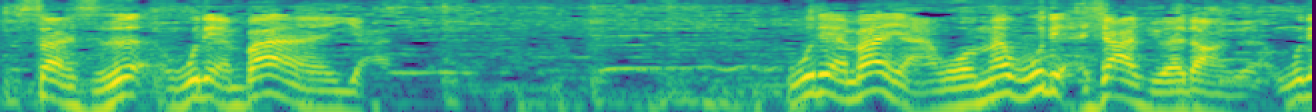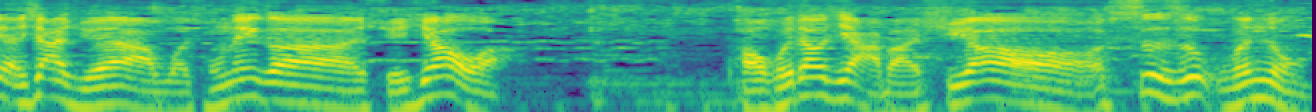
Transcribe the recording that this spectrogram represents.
三十、五点半演，五点半演。我们五点下学，当时五点下学啊，我从那个学校啊跑回到家吧，需要四十五分钟啊，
